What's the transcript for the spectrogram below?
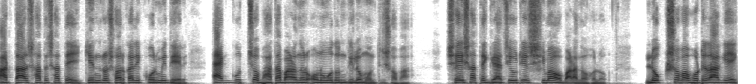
আর তার সাথে সাথেই কেন্দ্র সরকারি কর্মীদের একগুচ্ছ ভাতা বাড়ানোর অনুমোদন দিল মন্ত্রিসভা। সেই সাথে গ্র্যাচুইটির সীমাও বাড়ানো হলো। লোকসভা ভোটের আগে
